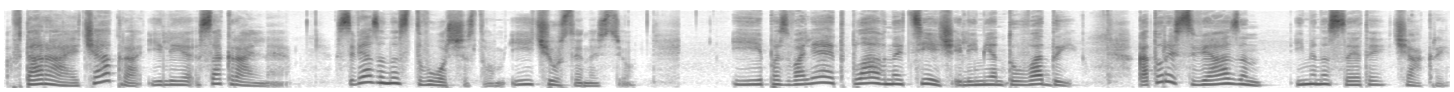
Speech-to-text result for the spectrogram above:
Вторая чакра или сакральная связана с творчеством и чувственностью и позволяет плавно течь элементу воды, который связан именно с этой чакрой.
